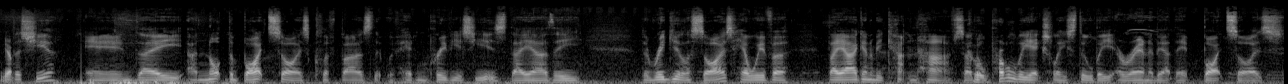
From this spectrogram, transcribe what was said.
Yep. this year, and they are not the bite-sized Clif Bars that we've had in previous years. They are the the regular size. However, they are going to be cut in half, so Cool. they'll probably actually still be around about that bite size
